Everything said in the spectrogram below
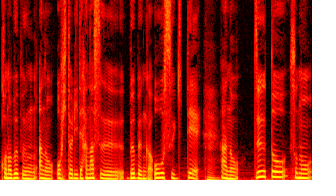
この部分あのお一人で話す部分が多すぎてうん。あのずっとその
